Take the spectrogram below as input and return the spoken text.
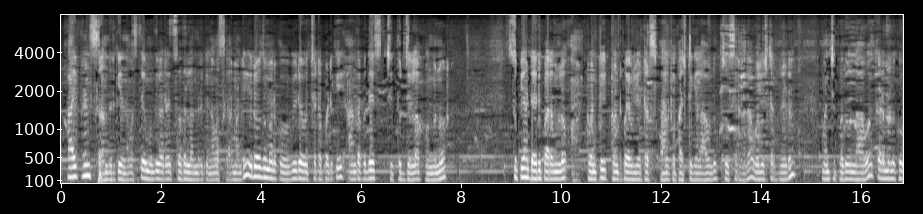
హాయ్ ఫ్రెండ్స్ అందరికీ నమస్తే. ముందుగా రైతు సోదరులందరికీ నమస్కారం అండి. ఈరోజు మనకు వీడియో వచ్చేటప్పటికి ఆంధ్రప్రదేశ్ చిత్తూరు జిల్లా పొంగునూరు. సుపియా డైరీ ఫారంలో ట్వంటీ ట్వంటీ ఫైవ్ లీటర్స్ పాల కెపాసిటీ గల ఆవులు చూశారు కదా ఓలిస్టర్ బ్రీడ్ మంచి పొదువు ఆవు. ఇక్కడ మనకు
